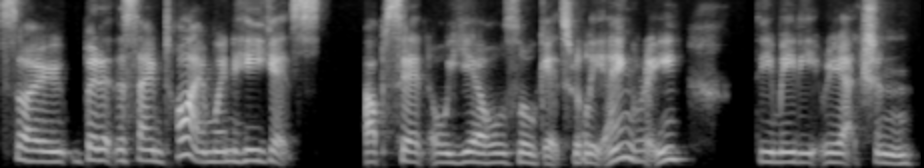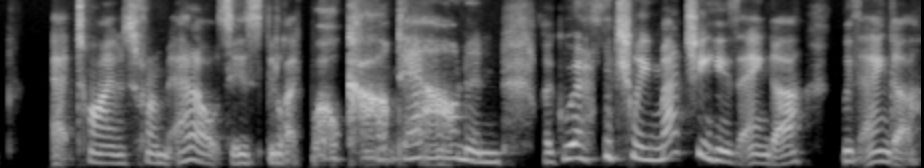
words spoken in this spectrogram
So but at the same time when he gets upset or yells or gets really angry the immediate reaction at times from adults is be like, well, calm down. And like we're actually matching his anger with anger.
